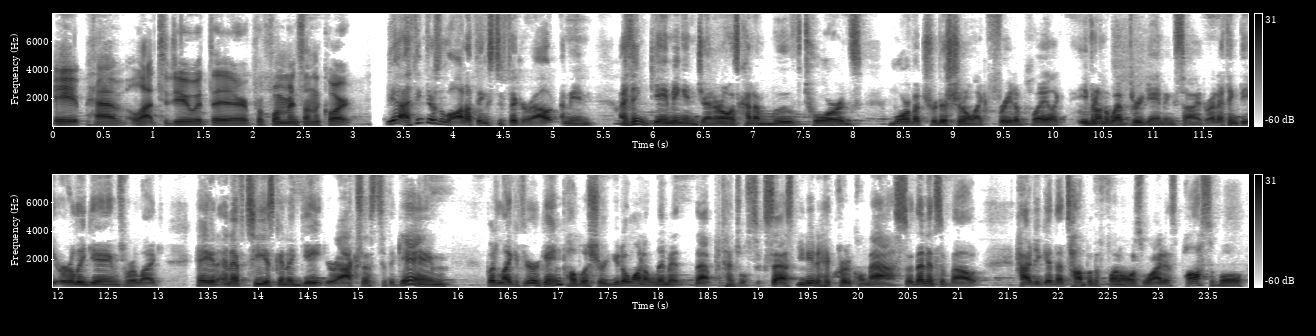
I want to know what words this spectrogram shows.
ape have a lot to do with their performance on the court? Yeah, I think there's a lot of things to figure out. I mean, I think gaming in general has kind of moved towards more of a traditional like free to play, like even on the Web3 gaming side, right? I think the early games were like, hey, an NFT is going to gate your access to the game. But like if you're a game publisher, you don't want to limit that potential success. You need to hit critical mass. So then it's about how do you get that top of the funnel as wide as possible?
